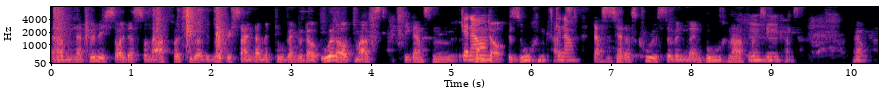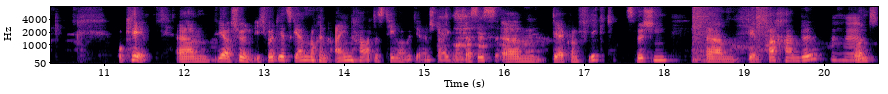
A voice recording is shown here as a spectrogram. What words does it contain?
Ähm, natürlich soll das so nachvollziehbar wie möglich sein, damit du, wenn du da Urlaub machst, die ganzen genau. Punkte auch besuchen kannst. Genau. Das ist ja das Coolste, wenn du dein Buch nachvollziehen mhm. kannst. Ja. Okay, ähm, ja, schön. Ich würde jetzt gerne noch in ein hartes Thema mit dir einsteigen. Und das ist ähm, der Konflikt zwischen ähm, dem Fachhandel mhm. und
